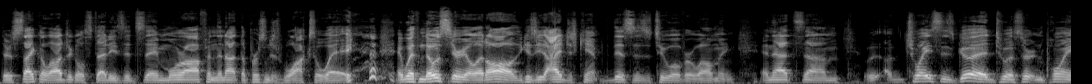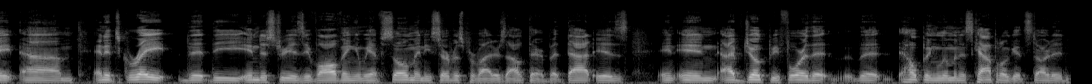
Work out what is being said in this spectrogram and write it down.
there's psychological studies that say more often than not the person just walks away and with no cereal at all because I just can't this is too overwhelming. And that's um, choice is good to a certain point um, and it's great that the industry is evolving and we have so many service providers out there but that is in, in I've joked before that that helping Luminous Capital get started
